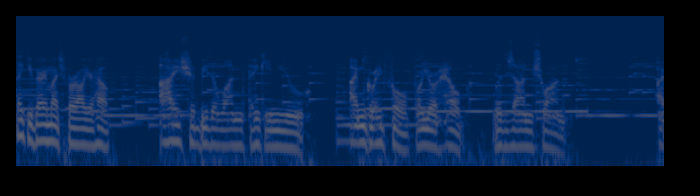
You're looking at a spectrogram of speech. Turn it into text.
Thank you very much for all your help. I should be the one thanking you. I'm grateful for your help with Zhan Chuan. I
